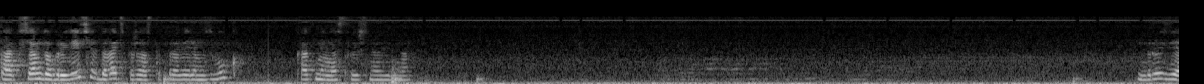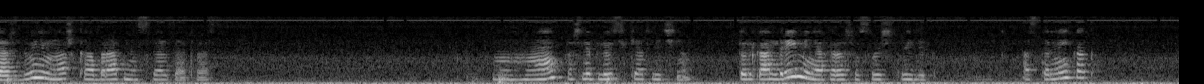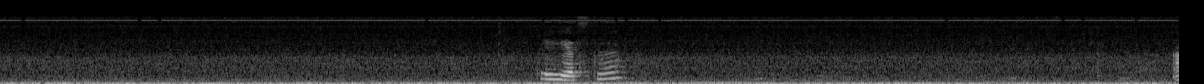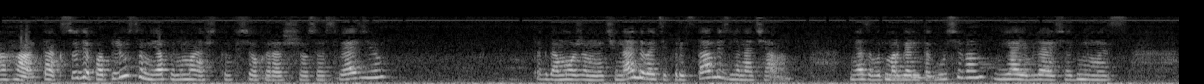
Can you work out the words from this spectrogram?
Так, всем добрый вечер. Давайте, пожалуйста, проверим звук. Как меня слышно, видно. Друзья, жду немножко обратной связи от вас. Угу, пошли плюсики, отлично. Только Андрей меня хорошо слышит, видит. Остальные как? Приветствую. Ага, так, судя по плюсам, я понимаю, что все хорошо со связью. Тогда можем начинать. Давайте представлюсь для начала. Меня зовут Маргарита Гусева. Я являюсь одним из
